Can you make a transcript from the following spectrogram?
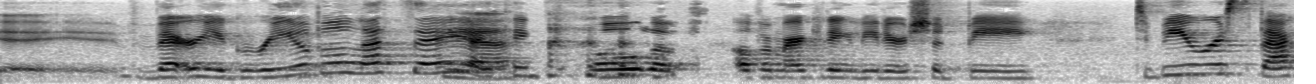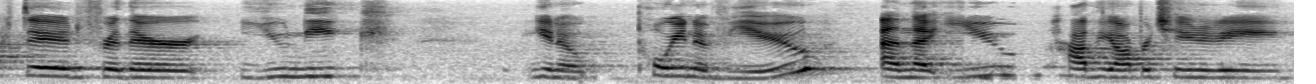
eh, very agreeable, let's say. Yeah. I think the goal of, of a marketing leader should be to be respected for their unique, you know, point of view and that you have the opportunity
